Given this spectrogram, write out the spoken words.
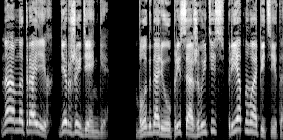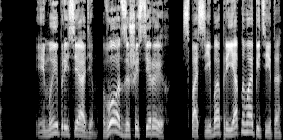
Нам на троих, держи деньги. Благодарю, присаживайтесь, приятного аппетита. И мы присядем, вот за шестерых. Спасибо, приятного аппетита.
